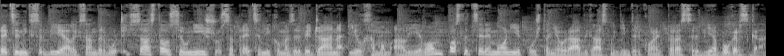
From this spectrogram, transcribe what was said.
Predsednik Srbije Aleksandar Vučić sastao se u Nišu sa predsednikom Azerbejdžana Ilhamom Alijevom posle ceremonije puštanja u rad gasnog interkonektora Srbija-Bugarska.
